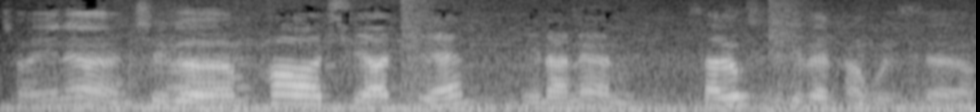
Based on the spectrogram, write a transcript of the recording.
저희는 지금 퍼 지아찌엔이라는 쌀국수 집에 가고 있어요.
